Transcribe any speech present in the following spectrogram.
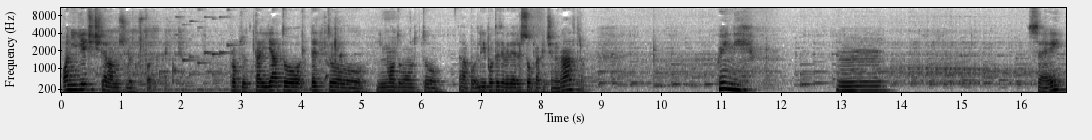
ogni 10 ci daranno sulle custodie, ecco. Proprio tagliato, detto in modo molto, ah, lì potete vedere sopra che ce n'è un altro. Quindi, 6. Mm,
